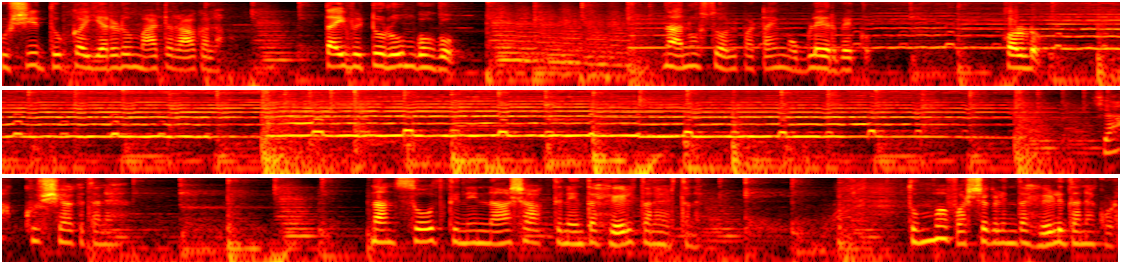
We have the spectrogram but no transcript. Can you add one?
ಖುಷಿ, ದುಃಖ ಎರಡು ಮ್ಯಾಟರ್ ಆಗಲ್ಲ. ದಯವಿಟ್ಟು ರೂಮ್ಗೆ ಹೋಗು. ನಾನು ಸ್ವಲ್ಪ ಟೈಮ್ ಒಬ್ಳೇ ಇರಬೇಕು. ಹೊರಡು. ಯಾಕೆ ಖುಷಿ ಆಗುತ್ತಾನೆ? ನಾನು ಸೋಲ್ತೀನಿ, ನಾಶ ಆಗ್ತೀನಿ ಅಂತ ಹೇಳ್ತಾನೆ ಇರ್ತಾನೆ. ತುಂಬ ವರ್ಷಗಳಿಂದ ಹೇಳಿದ್ದಾನೆ ಕೂಡ.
